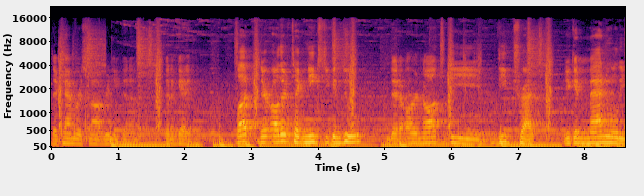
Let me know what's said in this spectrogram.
the camera is not really gonna gonna get it. But there are other techniques you can do that are not the deep track. You can manually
